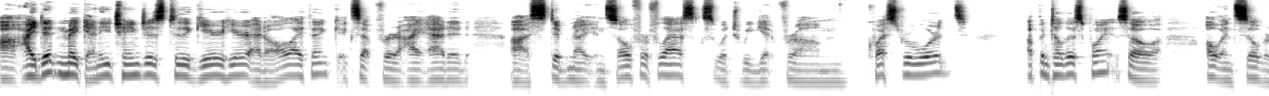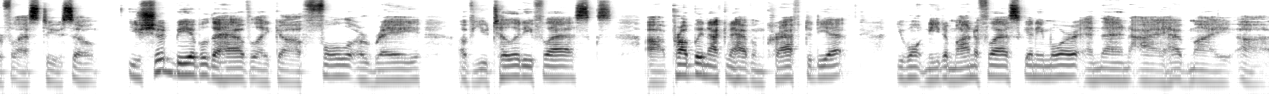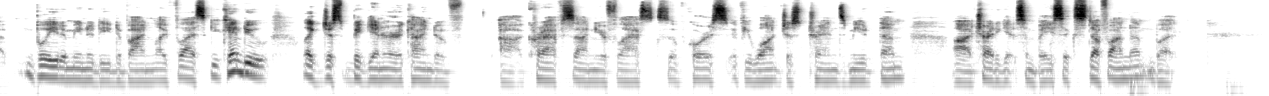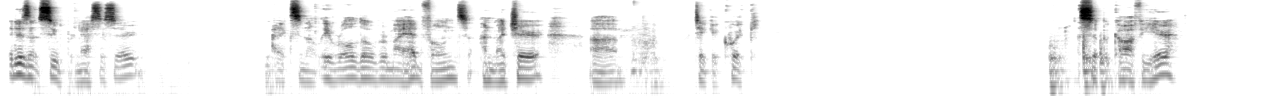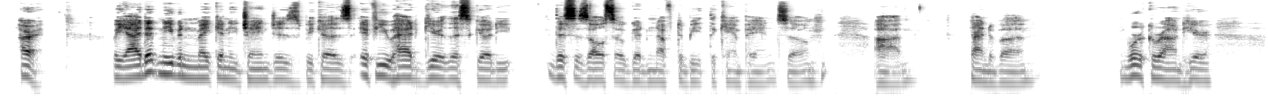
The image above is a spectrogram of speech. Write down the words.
uh, I didn't make any changes to the gear here at all, I think, except for I added uh, Stibnite and Sulfur Flasks, which we get from quest rewards up until this point. So Oh, and silver flask too. So you should be able to have like a full array of utility flasks. Uh, probably not going to have them crafted yet. You won't need a mana flask anymore. And then I have my uh, bleed immunity divine life flask. You can do like just beginner kind of uh, crafts on your flasks, of course. If you want, just transmute them. Uh, try to get some basic stuff on them, but it isn't super necessary. I accidentally rolled over my headphones on my chair. Um, take a quick sip of coffee here. All right. But yeah, I didn't even make any changes because if you had gear this good, you, this is also good enough to beat the campaign. So, uh, kind of a workaround here.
